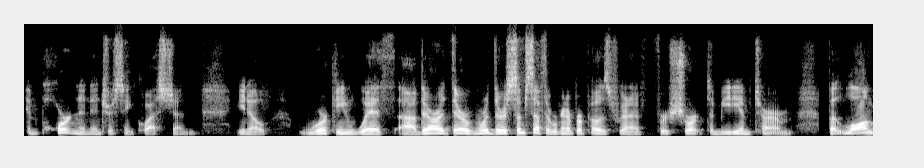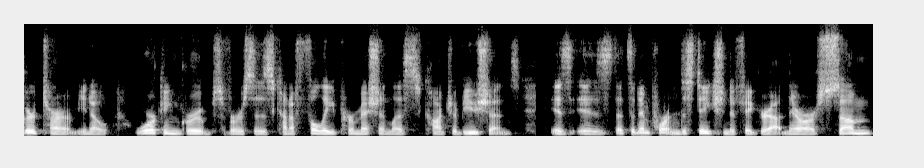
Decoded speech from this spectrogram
important and interesting question. You know, working with uh, there are there were there's some stuff that we're going to propose for kind of for short to medium term, but longer term, you know, working groups versus kind of fully permissionless contributions is is that's an important distinction to figure out. And there are some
